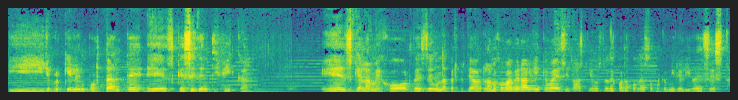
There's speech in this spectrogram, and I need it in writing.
Y yo creo que lo importante es que se identifican es que a lo mejor desde una perspectiva, a lo mejor va a haber alguien que va a decir, no, es que yo no estoy de acuerdo con esto porque mi realidad es esta.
